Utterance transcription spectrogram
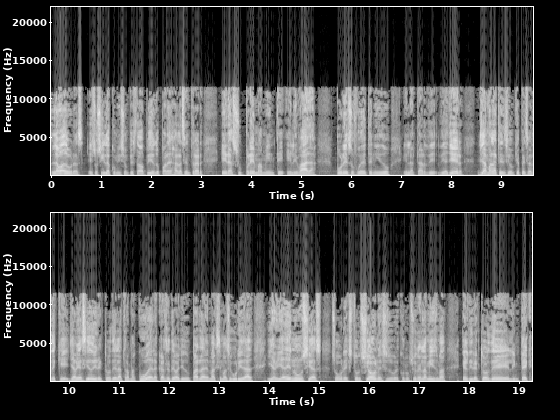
lavadoras. Eso sí, la comisión que estaba pidiendo para dejarlas entrar era supremamente elevada. Por eso fue detenido en la tarde de ayer. Llama la atención que a pesar de que ya había sido director de la Tramacúa de la cárcel de Valledupar, la de máxima seguridad, y había denuncias sobre extorsiones y sobre corrupción en la misma, el director del IMPEC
